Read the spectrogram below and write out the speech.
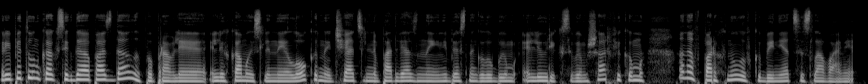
Репетун, как всегда, опоздала, поправляя легкомысленные локоны, тщательно подвязанные небесно-голубым люрексовым шарфиком, она впорхнула в кабинет со словами —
